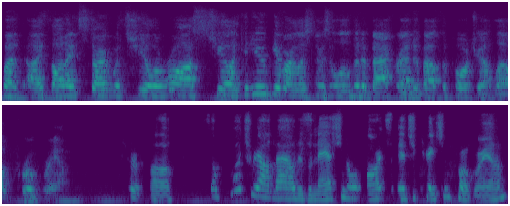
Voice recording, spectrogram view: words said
but I thought I'd start with Sheila Ross. Sheila, could you give our listeners a little bit of background about the Poetry Out Loud program? Sure, Paul. So, Poetry Out Loud is a national arts education program,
